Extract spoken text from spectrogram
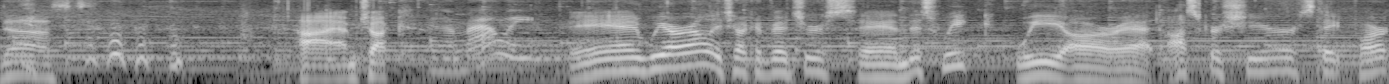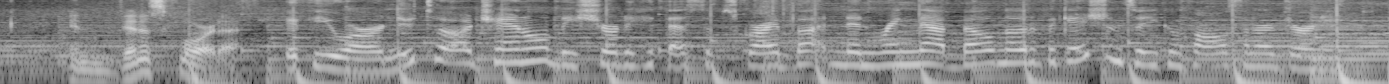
dust. Hi, I'm Chuck. And I'm Allie. And we are AlliChuck Adventures, and this week we are at Oscar Scherer State Park in Venice, Florida. If you are new to our channel, be sure to hit that subscribe button and ring that bell notification so you can follow us on our journey.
